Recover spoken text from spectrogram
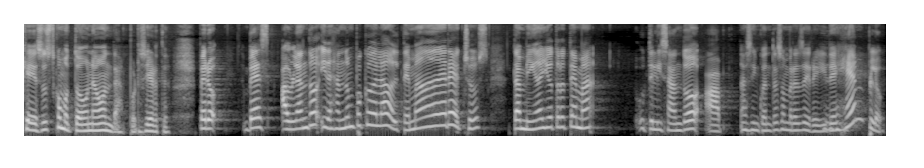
Que eso es como toda una onda, por cierto. Pero, ves, hablando y dejando un poco de lado el tema de derechos, también hay otro tema utilizando a, a 50 sombras de Grey de ejemplo.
